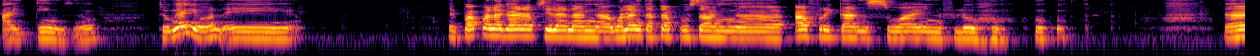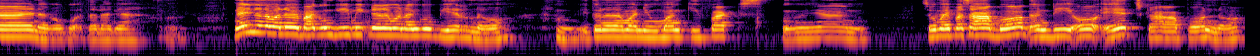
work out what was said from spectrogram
items. No? So ngayon, eh, nagpapalaganap sila ng ah, walang katapusang ah, African swine flu. Ay, nako talaga. Ngayon na naman, may bagong gimmick na naman ang gobyerno. Ito na naman yung monkey facts. Ayan. So, may pasabog ang DOH kahapon, no?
